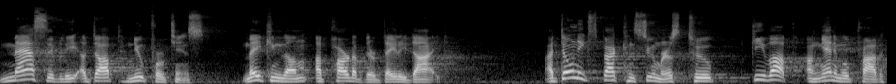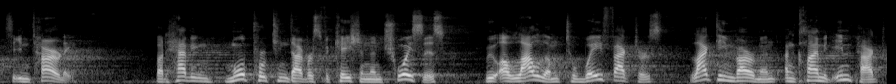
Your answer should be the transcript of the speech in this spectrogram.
massively adopt new proteins, making them a part of their daily diet. I don't expect consumers to give up on animal products entirely, but having more protein diversification and choices will allow them to weigh factors like the environment and climate impact,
